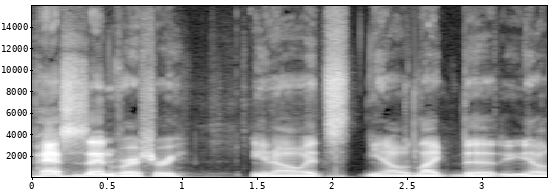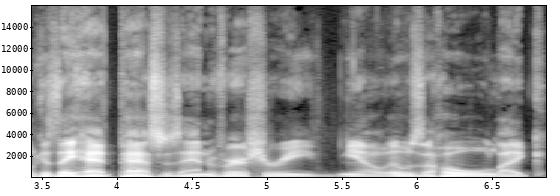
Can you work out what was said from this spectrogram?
pastor's anniversary, you know, it's you know like the you know because they had pastor's anniversary, you know, it was a whole like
